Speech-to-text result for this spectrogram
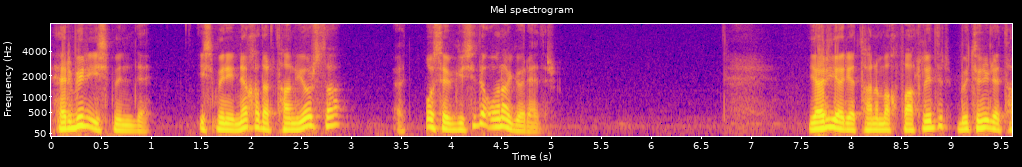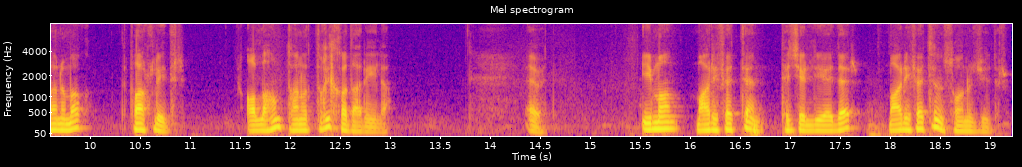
Her bir isminde ismini ne kadar tanıyorsa evet, o sevgisi de ona göredir. Yarı yarıya tanımak farklıdır, bütünüyle tanımak farklıdır. Allah'ın tanıttığı kadarıyla. Evet. İman marifetten tecelli eder, marifetin sonucudur.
